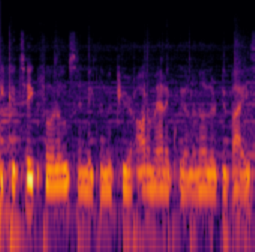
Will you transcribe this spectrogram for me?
You could take photos and make them appear automatically on another device.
